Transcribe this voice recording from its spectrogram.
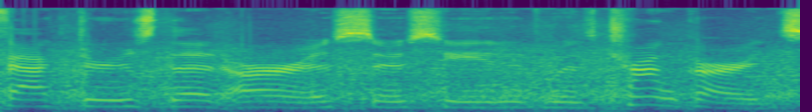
factors that are associated with trunk guards.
